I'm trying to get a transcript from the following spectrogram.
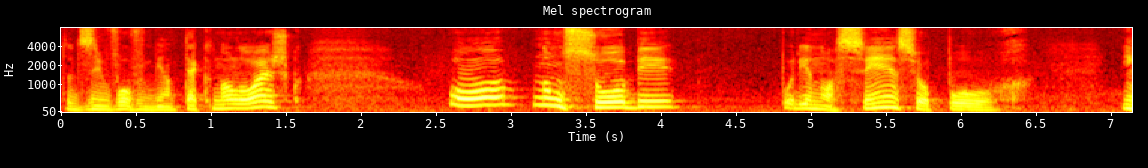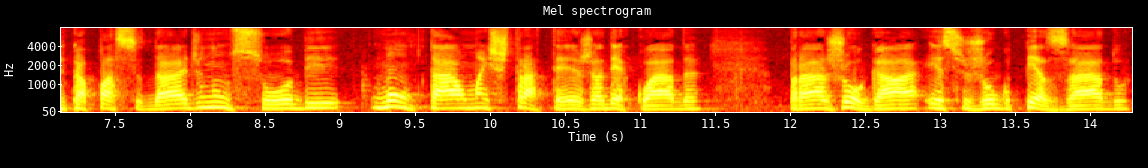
do desenvolvimento tecnológico, ou não soube, por inocência ou por incapacidade, não soube montar uma estratégia adequada para jogar esse jogo pesado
